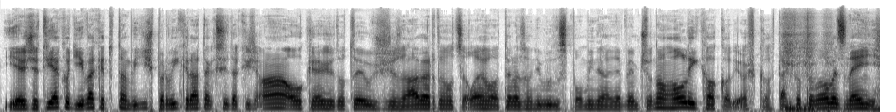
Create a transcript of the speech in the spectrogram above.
je, že ty ako divák, keď to tam vidíš prvýkrát, tak si taký, že á, OK, že toto je už záver toho celého a teraz oni budú spomínať, neviem čo, no holý kokot, Joško, tak toto vôbec není.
